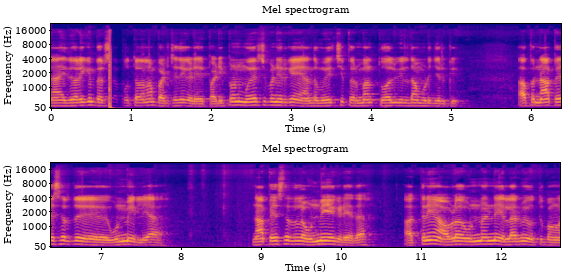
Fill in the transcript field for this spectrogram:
நான் இது வரைக்கும் பெருசாக புத்தகம்லாம் படித்ததே கிடையாது. படிப்பேன்னு முயற்சி பண்ணியிருக்கேன். அந்த முயற்சி பெரும்பாலும் தோல்வியில் தான் முடிஞ்சிருக்கு. அப்போ நான் பேசுகிறது உண்மை இல்லையா? நான் பேசுகிறதுல உண்மையே கிடையாதா? அத்தனையும் அவ்வளோ உண்மைன்னு எல்லாருமே ஒத்துப்பாங்க.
